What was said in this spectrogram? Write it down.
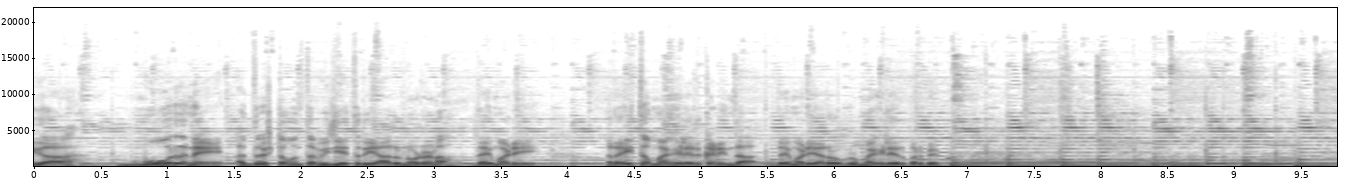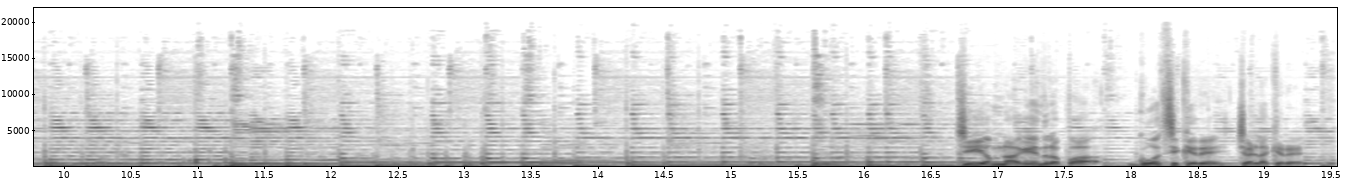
ಈಗ ಮೂರನೇ ಅದೃಷ್ಟವಂತ ವಿಜೇತರು ಯಾರು ನೋಡೋಣ? ದಯಮಾಡಿ ರೈತ ಮಹಿಳೆಯರ ಕಡೆಯಿಂದ ದಯಮಾಡಿ ಯಾರೋ ಒಬ್ರು ಮಹಿಳೆಯರು ಬರಬೇಕು? G M Nagendrappa, Gosikere, Challakere.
